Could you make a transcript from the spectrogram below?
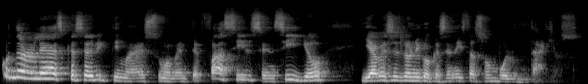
Cuando en realidad es que ser víctima es sumamente fácil, sencillo y a veces lo único que se necesita son voluntarios.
